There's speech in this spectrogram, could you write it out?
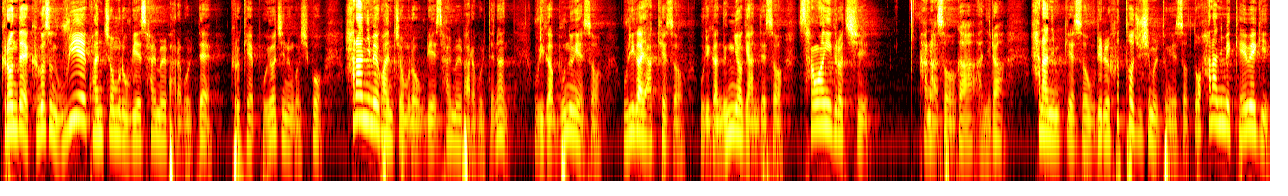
그런데 그것은 우리의 관점으로 우리의 삶을 바라볼 때 그렇게 보여지는 것이고 하나님의 관점으로 우리의 삶을 바라볼 때는 우리가 무능해서 우리가 약해서 우리가 능력이 안 돼서 상황이 그렇지 않아서가 아니라 하나님께서 우리를 흩어 주심을 통해서 또 하나님의 계획이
